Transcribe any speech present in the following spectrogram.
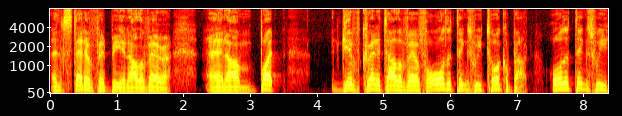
instead of it being Oliveira. And um, but give credit to Oliveira for all the things we talk about, all the things we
